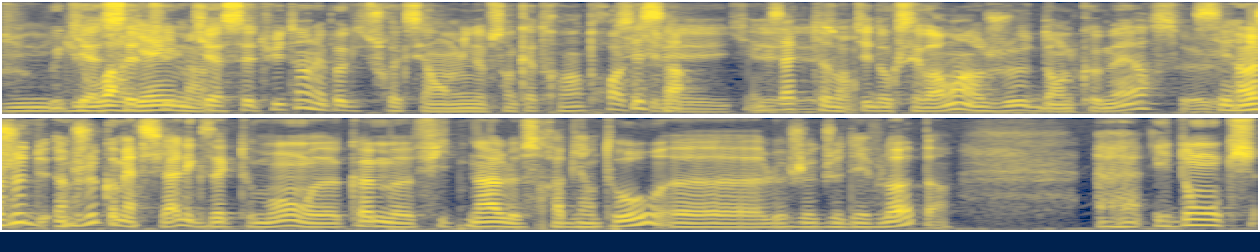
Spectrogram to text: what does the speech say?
du, qui wargame. Qui a 7-8 ans à l'époque, je crois que c'est en 1983 qu'il est, qu exactement. sorti. Donc c'est vraiment un jeu dans le commerce. Euh, c'est un jeu, un jeu commercial, exactement, euh, comme Fitna le sera bientôt, euh, le jeu que je développe. Et donc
